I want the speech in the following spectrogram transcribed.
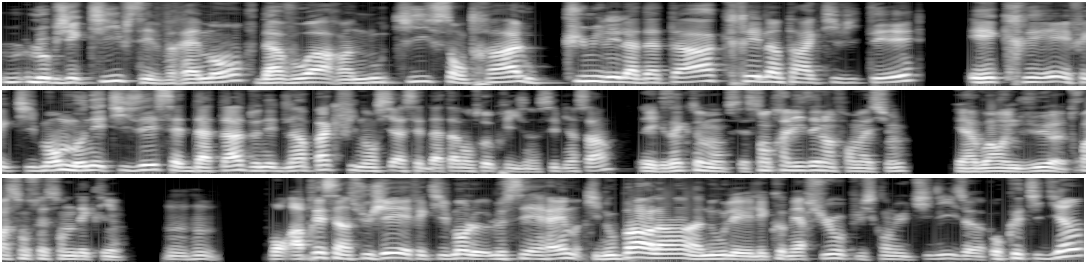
l'objectif, c'est vraiment d'avoir un outil central où cumuler la data, créer de l'interactivité et créer effectivement, monétiser cette data, donner de l'impact financier à cette data d'entreprise. C'est bien ça? Exactement, c'est centraliser l'information et avoir une vue 360 euh, des clients. Mmh bon, après, c'est un sujet, effectivement, le, CRM qui nous parle, hein, à nous, les, les commerciaux, puisqu'on l'utilise euh, au quotidien.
